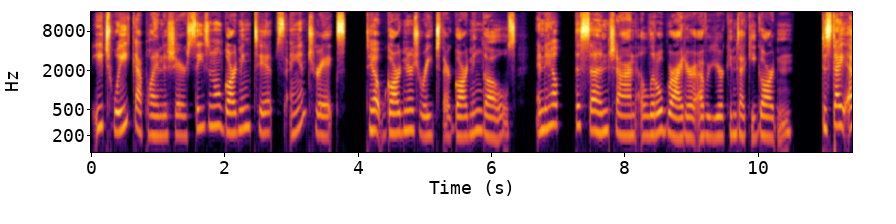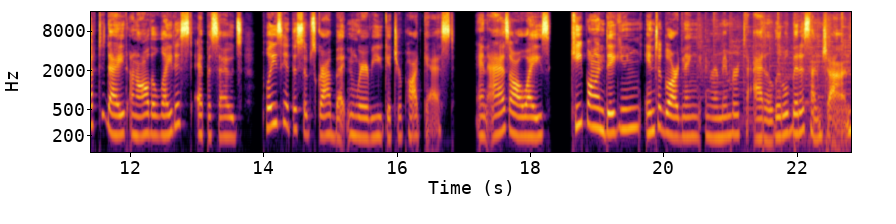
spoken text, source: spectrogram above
Each week, I plan to share seasonal gardening tips and tricks to help gardeners reach their gardening goals and to help the sun shine a little brighter over your Kentucky garden. To stay up to date on all the latest episodes, please hit the subscribe button wherever you get your podcast. And as always, keep on digging into gardening and remember to add a little bit of sunshine.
